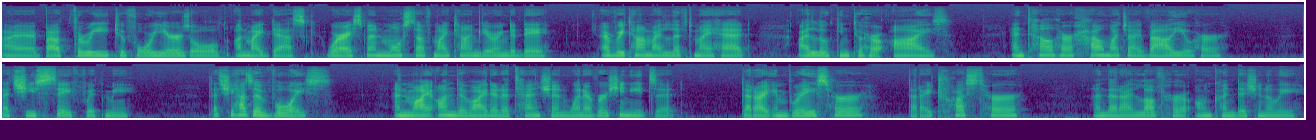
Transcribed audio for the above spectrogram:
uh, about three to four years old on my desk, where I spend most of my time during the day. Every time I lift my head, I look into her eyes and tell her how much I value her that she's safe with me, that she has a voice and my undivided attention whenever she needs it, that I embrace her, that I trust her, and that I love her unconditionally.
